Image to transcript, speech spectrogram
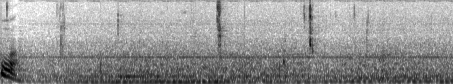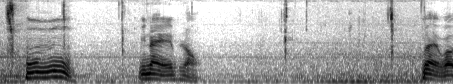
อืมอืมมีไหนเลยพี่น้อง ไหนก็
